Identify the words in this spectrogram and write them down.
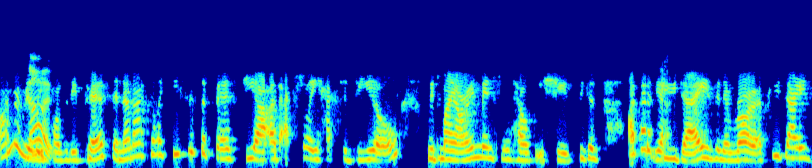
I'm a really no. positive person. And I feel like this is the first year I've actually had to deal with my own mental health issues because I've had a yeah. few days in a row. A few days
